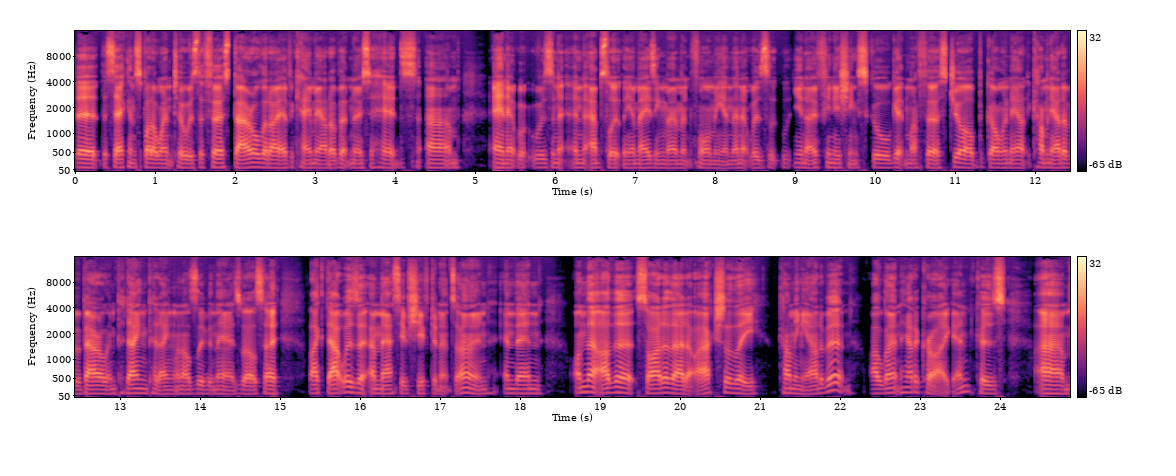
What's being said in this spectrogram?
The the second spot I went to was the first barrel that I ever came out of at Noosa Heads. Um, and it w- was an, an absolutely amazing moment for me. And then it was, you know, finishing school, getting my first job, going out, coming out of a barrel in Padang Padang when I was living there as well. So, like, that was a, a massive shift in its own. And then on the other side of that, I actually, coming out of it, I learned how to cry again because um,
